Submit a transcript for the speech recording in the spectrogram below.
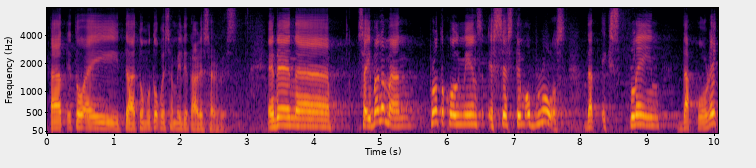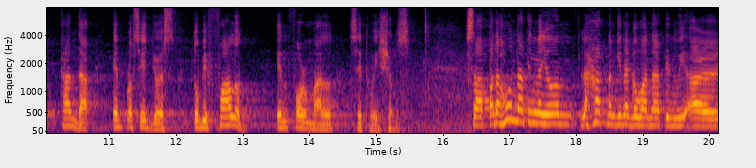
At ito ay uh, tumutukoy sa military service. And then, uh, sa iba naman, protocol means a system of rules that explain the correct conduct and procedures to be followed in formal situations. Sa panahon natin ngayon, lahat ng ginagawa natin, we are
